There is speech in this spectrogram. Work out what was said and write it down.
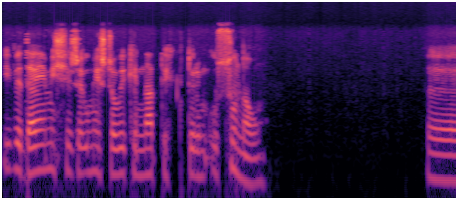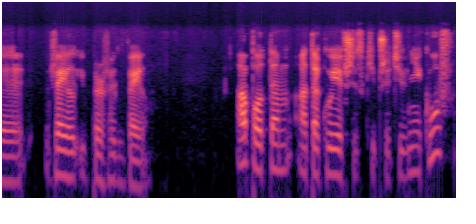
I wydaje mi się, że umieszcza Weekend na tych, którym usunął yy, Veil i Perfect Veil. A potem atakuje wszystkich przeciwników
